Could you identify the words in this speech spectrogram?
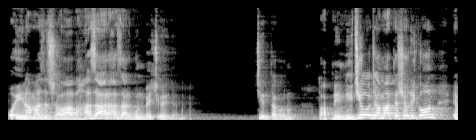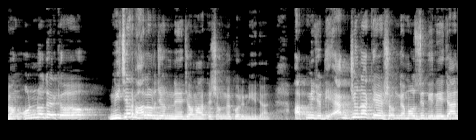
ওই নামাজের স্বভাব হাজার হাজার গুণ বেশি হয়ে যাবে। চিন্তা করুন। তো আপনি নিজেও জামাতে শরিক হন এবং অন্যদেরকেও নিজের ভালোর জন্য জমাতে সঙ্গে করে নিয়ে যান। আপনি যদি একজনাকে সঙ্গে মসজিদে নিয়ে যান,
